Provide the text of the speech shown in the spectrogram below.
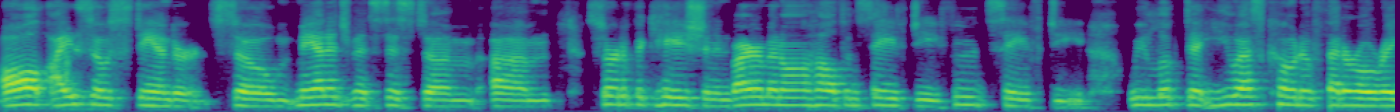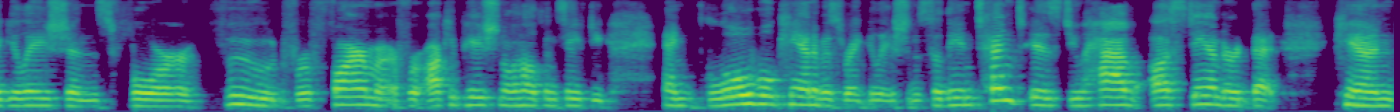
all ISO standards, so management system, um, certification, environmental health and safety, food safety. We looked at US Code of Federal Regulations for food, for pharma, for occupational health and safety, and global cannabis regulations. So the intent is to have a standard that can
